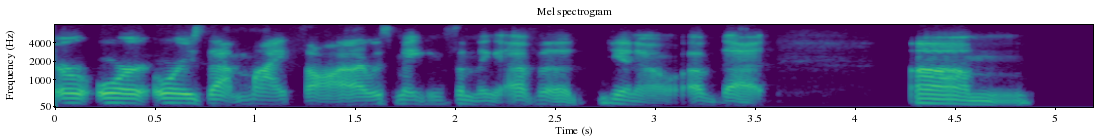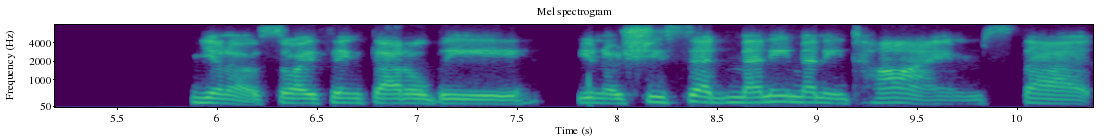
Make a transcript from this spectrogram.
Or or or is that my thought? I was making something of a you know of that. Um, you know, so I think that'll be you know she said many many times that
